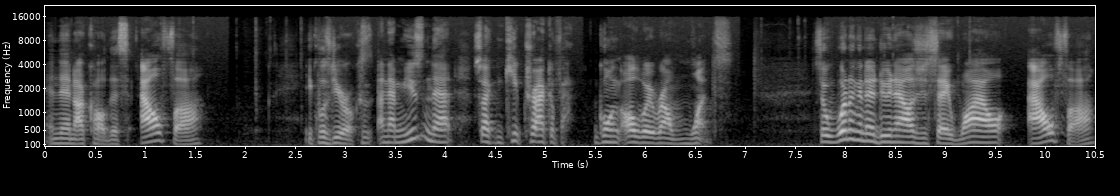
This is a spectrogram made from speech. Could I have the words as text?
And then I'll call this alpha equals zero. And I'm using that so I can keep track of going all the way around once. So what I'm going to do now is just say while alpha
